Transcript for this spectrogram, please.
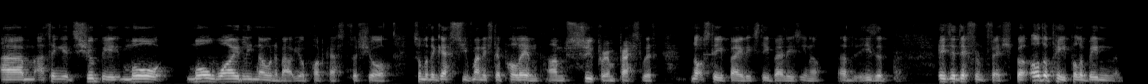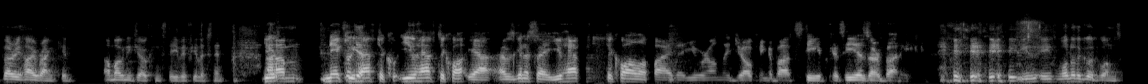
um, I think it should be more more widely known about your podcast for sure. Some of the guests you've managed to pull in, I'm super impressed with. Not Steve Bailey. Steve Bailey's you know uh, he's a he's a different fish, but other people have been very high ranking. I'm only joking, Steve, if you're listening. Um, Nick, so, you yeah. have to, you have to, qual- yeah, I was going to say, you have to qualify that you were only joking about Steve because he is our buddy. he's one of the good ones.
